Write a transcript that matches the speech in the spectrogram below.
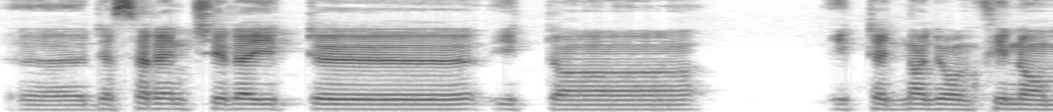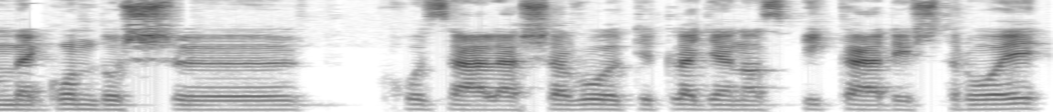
ö, de szerencsére itt, ö, itt, a, itt egy nagyon finom, meg gondos ö, hozzáállása volt, itt legyen az Picard és Troy,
